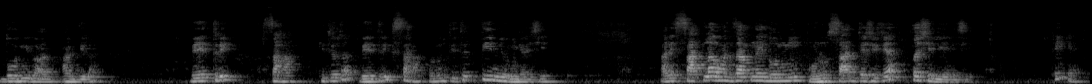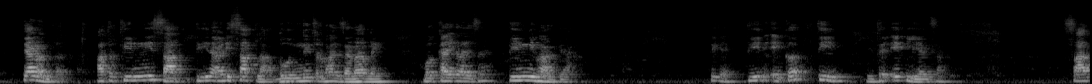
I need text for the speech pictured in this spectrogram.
दोन्ही भाग भाग दिला. बेत्रिक सहा. किती होता? बेत्रिक सहा. म्हणून तिथे तीन लिहून घ्यायची. आणि सातला भाग जात नाही दोन्ही म्हणून सात जशीच्या तशी लिहायची. ठीक आहे? त्यानंतर आता तीननी सात तीन आणि सातला दोन्ही तर भाग जाणार नाही. मग काय करायचं? तीननी भाग द्या. ठीक आहे? तीन एक तीन. इथे एक लिहायचा. सात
